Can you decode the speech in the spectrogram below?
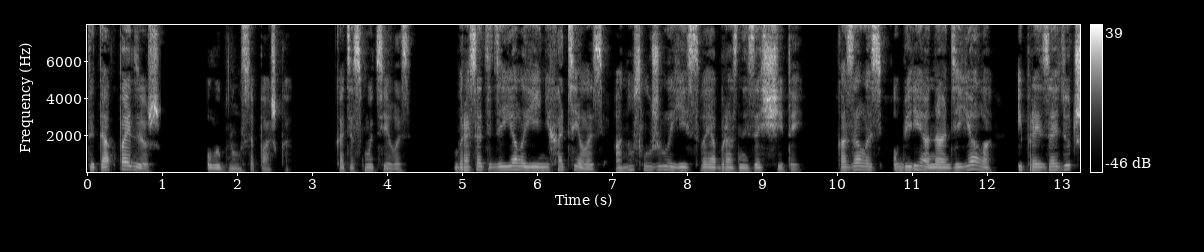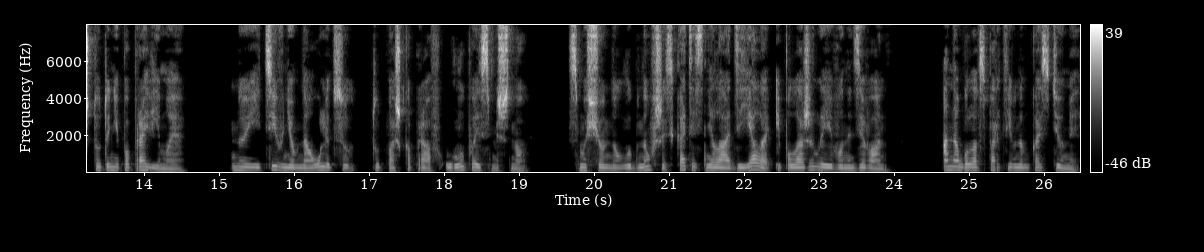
«Ты так пойдешь?» – улыбнулся Пашка. Катя смутилась. Бросать одеяло ей не хотелось, оно служило ей своеобразной защитой. Казалось, убери она одеяло, и произойдет что-то непоправимое. Но и идти в нем на улицу, тут Пашка прав, глупо и смешно. Смущенно улыбнувшись, Катя сняла одеяло и положила его на диван. Она была в спортивном костюме,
